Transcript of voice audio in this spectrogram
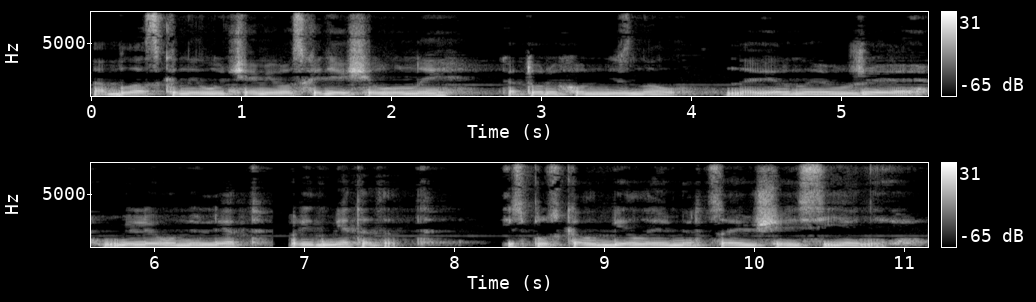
Обласканный лучами восходящей луны, которых он не знал, наверное, уже миллионы лет, предмет этот испускал белое мерцающее сияние.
